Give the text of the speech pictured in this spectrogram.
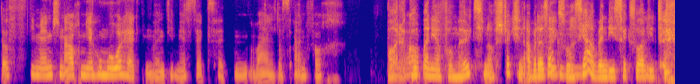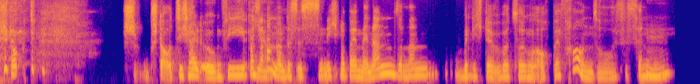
dass die Menschen auch mehr Humor hätten, wenn sie mehr Sex hätten, weil das einfach. Boah, da ja, kommt man ja vom Hölzchen aufs Stöckchen. Aber da sagst du was, ja, wenn die Sexualität stockt, staut sich halt irgendwie was ja. an. Und das ist nicht nur bei Männern, sondern bin ich der Überzeugung auch bei Frauen so. Es ist dann. Mhm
